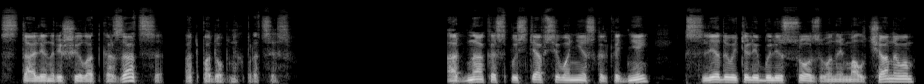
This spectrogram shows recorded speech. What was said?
Сталин решил отказаться от подобных процессов. Однако спустя всего несколько дней следователи были созваны Молчановым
